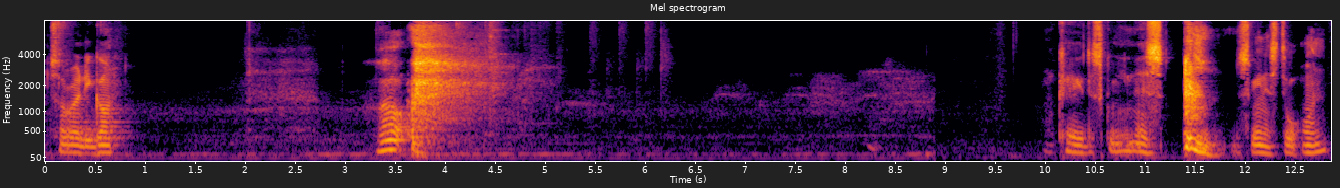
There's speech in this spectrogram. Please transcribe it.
It's already gone. Well, okay, the screen is the screen is still on,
